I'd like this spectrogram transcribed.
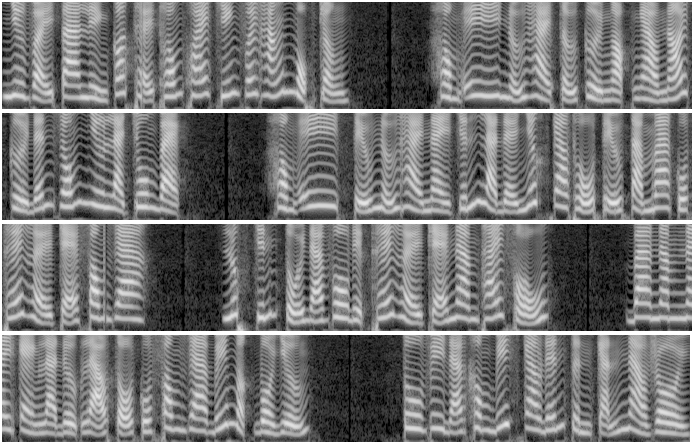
như vậy ta liền có thể thống khoái chiến với hắn một trận. Hồng Y nữ hài tử cười ngọt ngào nói cười đến giống như là chuông bạc. Hồng Y, tiểu nữ hài này chính là đệ nhất cao thủ tiểu tà ma của thế hệ trẻ Phong gia. Lúc 9 tuổi đã vô địch thế hệ trẻ Nam Thái phủ. Ba năm nay càng là được lão tổ của Phong gia bí mật bồi dưỡng. Tu vi đã không biết cao đến tình cảnh nào rồi.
